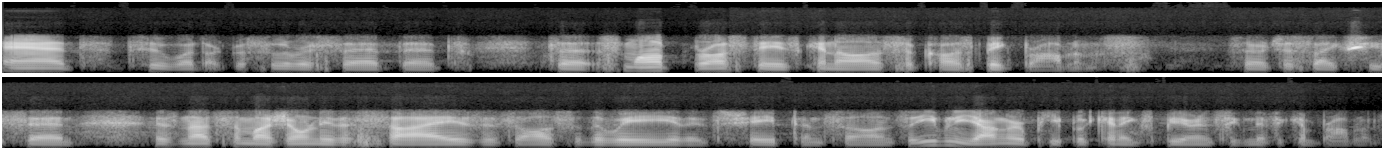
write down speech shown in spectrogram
add to what Dr. Silver said that the small prostates can also cause big problems. So just like she said, it's not so much only the size, it's also the way that it's shaped and so on. So even younger people can experience significant problems.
